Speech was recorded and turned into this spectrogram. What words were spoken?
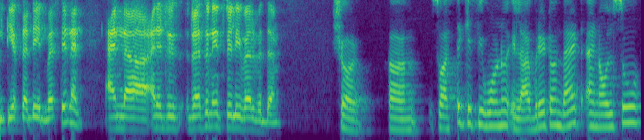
ETFs that they invest in, and and uh, and it res- resonates really well with them. Sure. Um, Swastik, if you want to elaborate on that, and also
